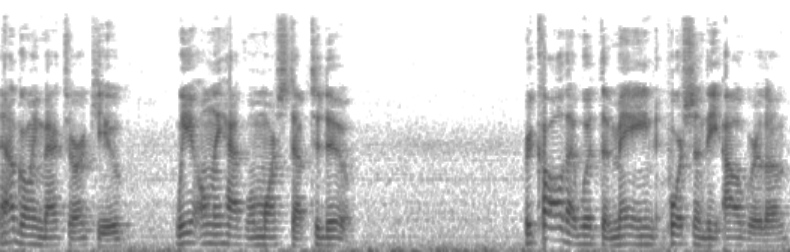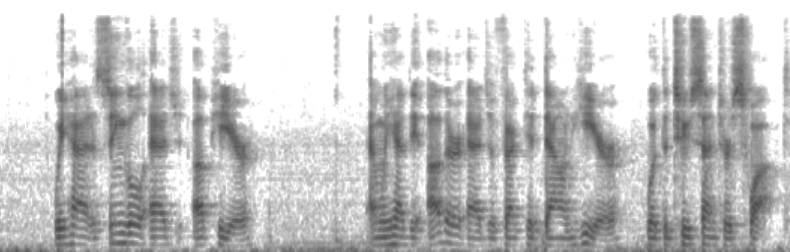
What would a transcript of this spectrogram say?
Now going back to our cube, we only have one more step to do. Recall that with the main portion of the algorithm, we had a single edge up here, and we had the other edge affected down here with the two centers swapped.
